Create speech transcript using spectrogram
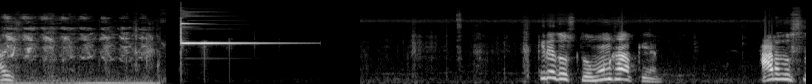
আমি কিরে দোস্ত মন খারাপ কেন? আর দোস্ত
